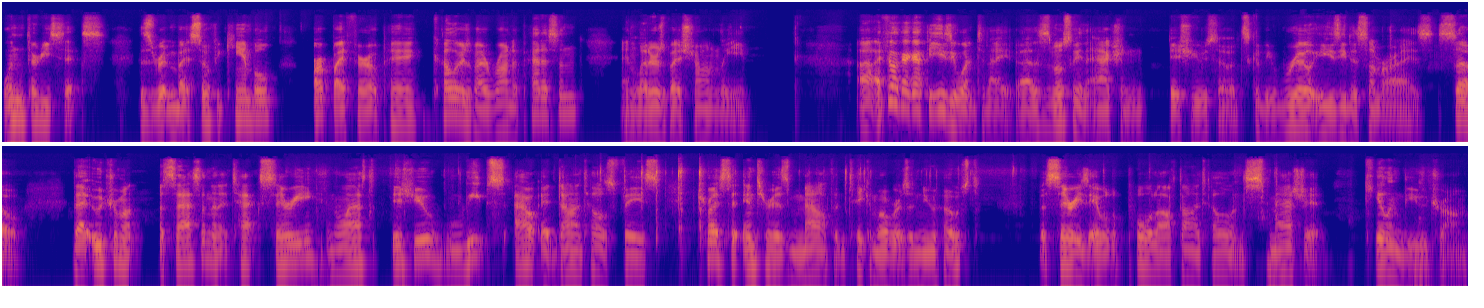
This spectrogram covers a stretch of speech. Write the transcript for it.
136. This is written by Sophie Campbell, art by Fero Pe, colors by Ronda Pattison, and letters by Shawn Lee. Uh, I feel like I got the easy one tonight. Uh, this is mostly an action issue, so it's going to be real easy to summarize. So, that Utrom assassin that attacks Sari in the last issue leaps out at Donatello's face, tries to enter his mouth and take him over as a new host, but Sari is able to pull it off Donatello and smash it, killing the Utrom.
